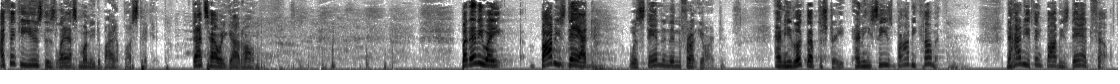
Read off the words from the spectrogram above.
I think he used his last money to buy a bus ticket. That's how he got home. But anyway, Bobby's dad was standing in the front yard, and he looked up the street and he sees Bobby coming. Now, how do you think Bobby's dad felt?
